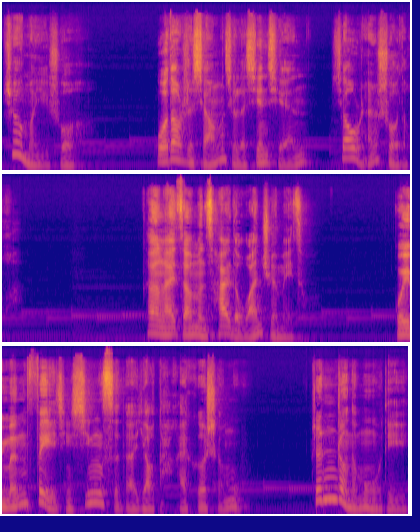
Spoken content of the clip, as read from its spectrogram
这么一说，我倒是想起了先前萧然说的话。看来咱们猜的完全没错，鬼门费尽心思的要打开河神墓，真正的目的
